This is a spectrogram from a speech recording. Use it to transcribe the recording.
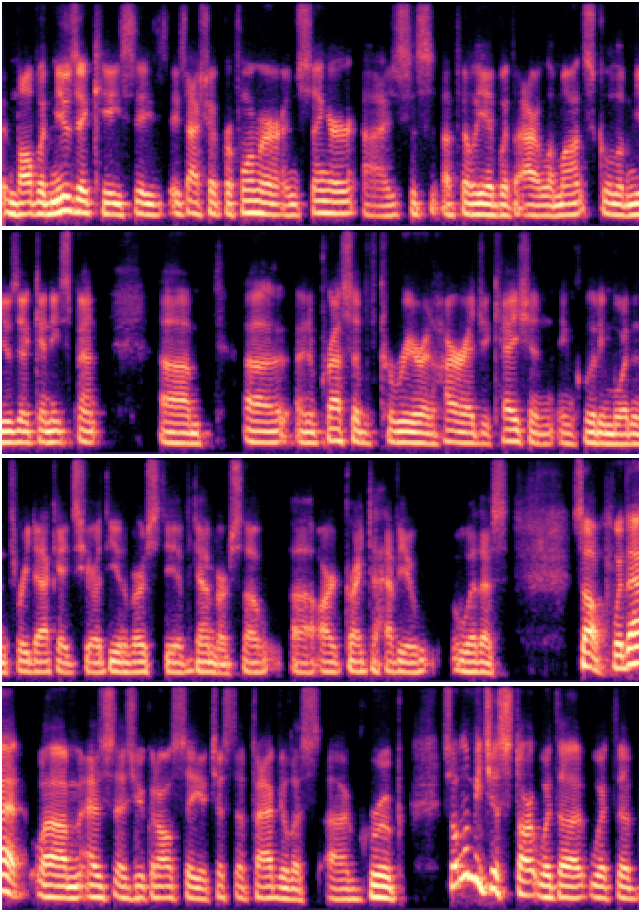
involved with music. He's, he's, he's actually a performer and singer. Uh, he's affiliated with our Lamont School of Music, and he spent um, uh, an impressive career in higher education, including more than three decades here at the University of Denver. So, uh, Art, great to have you with us. So with that, um, as as you can all see, it's just a fabulous uh, group. So let me just start with a with the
